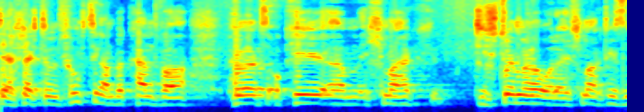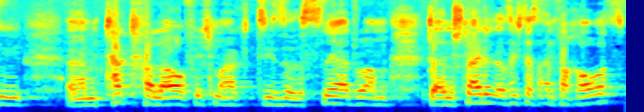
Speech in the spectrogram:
der vielleicht in den 50ern bekannt war, hört, okay, ähm, ich mag die Stimme oder ich mag diesen ähm, Taktverlauf, ich mag diese Snare Drum, dann schneidet er sich das einfach raus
